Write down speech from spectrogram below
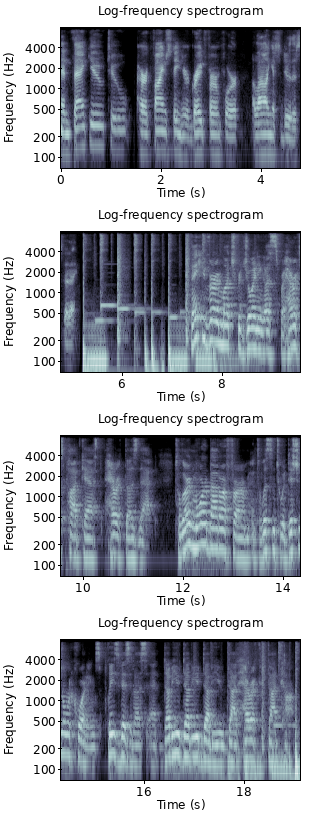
And thank you to Herrick Feinstein, your great firm, for allowing us to do this today. Thank you very much for joining us for Herrick's podcast, Herrick Does That. To learn more about our firm and to listen to additional recordings, please visit us at www.herrick.com.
